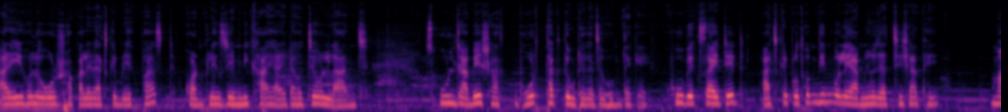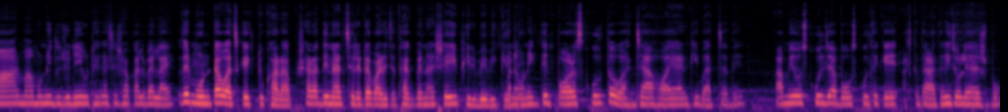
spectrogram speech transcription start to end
আর এই হলো ওর সকালের আজকে ব্রেকফাস্ট কর্নফ্লেক্স যেমনি খায়, আর এটা হচ্ছে ওর লাঞ্চ স্কুল যাবে, সাত, ভোর থাকতে উঠে গেছে ঘুম থেকে। খুব এক্সাইটেড আজকে প্রথম দিন বলে আমিও যাচ্ছি সাথে। মা আর মামুনি দুজনেই উঠে গেছে সকালবেলায়। ওদের মনটাও আজকে একটু খারাপ। সারাদিন আর ছেলেটা বাড়িতে থাকবে না, সেই ফিরবে বিকেলে। মানে অনেকদিন পর স্কুল তো যা হয় আর কি বাচ্চাদের। আমিও স্কুল যাব, স্কুল থেকে আজকে তাড়াতাড়ি চলে আসব।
